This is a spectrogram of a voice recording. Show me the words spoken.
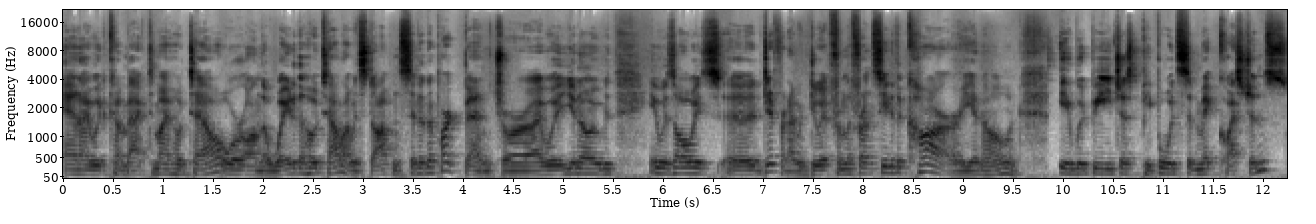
And I would come back to my hotel, or on the way to the hotel, I would stop and sit at a park bench, or I would, you know, it was, always uh, different. I would do it from the front seat of the car, you know, and it would be just people would submit questions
